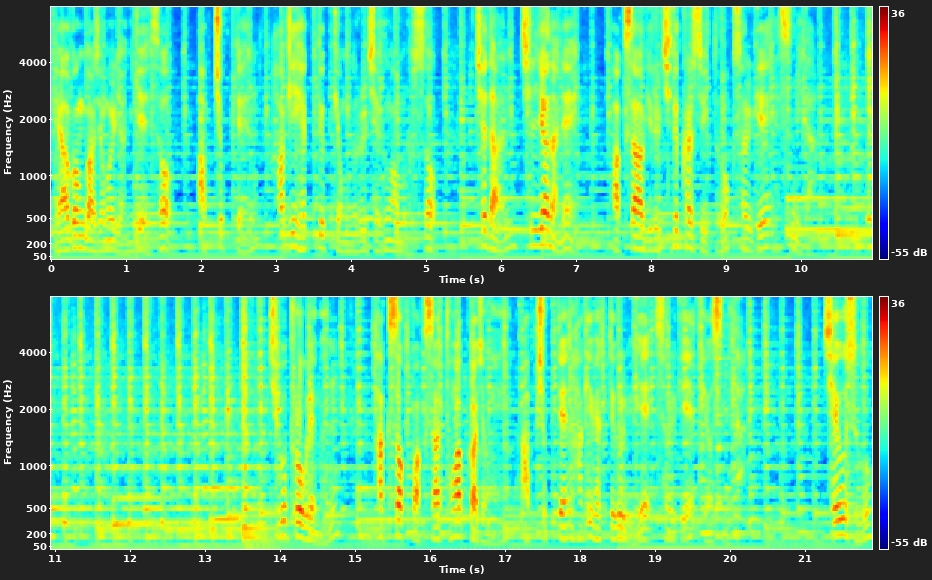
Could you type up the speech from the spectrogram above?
대학원 과정을 연계해서 압축된 학위 획득 경로를 제공함으로써 최단 7년 안에 박사 학위를 취득할 수 있도록 설계했습니다. 튜브 프로그램은 학석 박사 통합 과정에 압축된 학위 획득을 위해 설계되었습니다. 최우수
